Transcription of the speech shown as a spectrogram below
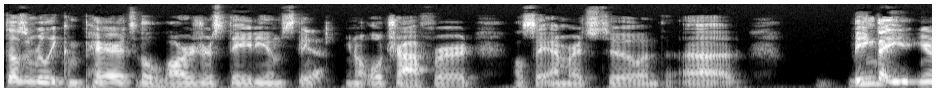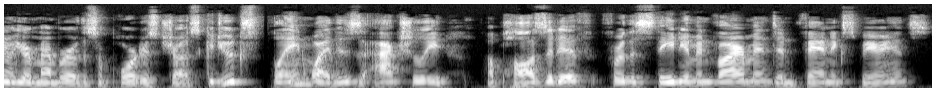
doesn't really compare to the larger stadiums. Think yeah. you know Old Trafford. I'll say Emirates too. And uh, being that you know you're a member of the Supporters Trust, could you explain why this is actually a positive for the stadium environment and fan experience?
